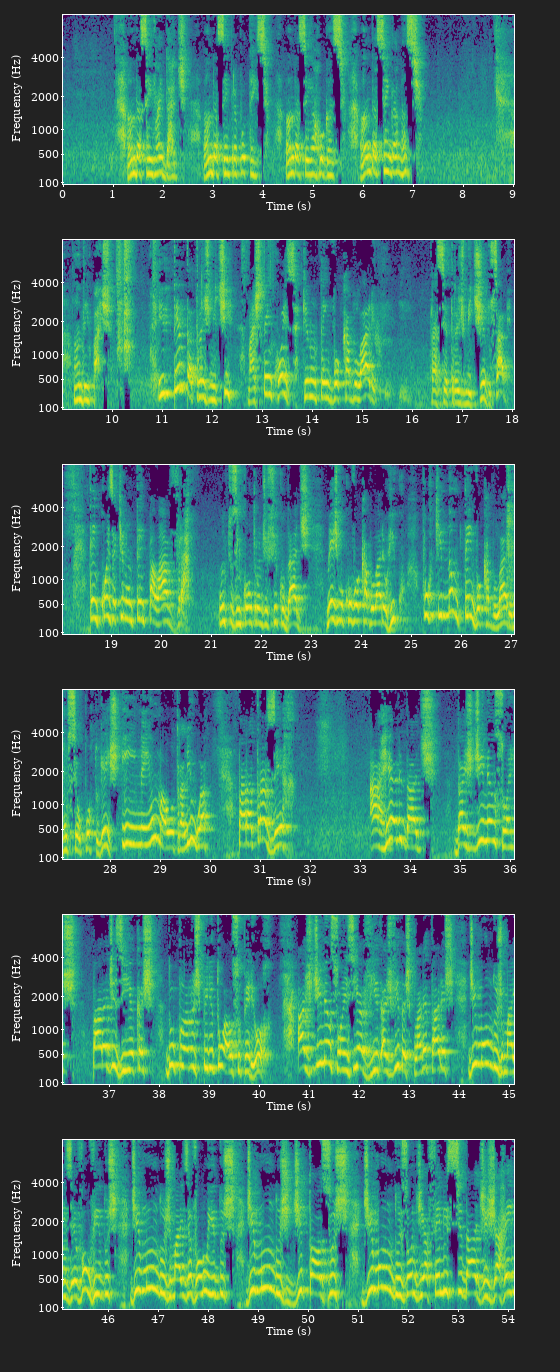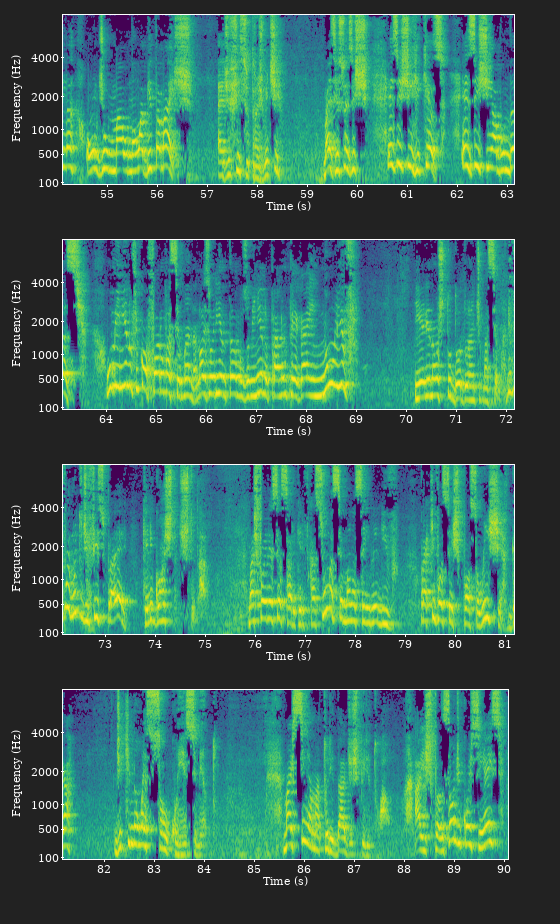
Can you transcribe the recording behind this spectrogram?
anda sem vaidade, anda sem prepotência, anda sem arrogância, anda sem ganância. Anda em paz. E tenta transmitir, mas tem coisa que não tem vocabulário para ser transmitido, sabe? Tem coisa que não tem palavra. Muitos encontram dificuldade, mesmo com vocabulário rico, porque não tem vocabulário no seu português e em nenhuma outra língua para trazer a realidade das dimensões paradisíacas do plano espiritual superior as dimensões e vida, as vidas planetárias de mundos mais evolvidos, de mundos mais evoluídos, de mundos ditosos, de mundos onde a felicidade já reina, onde o mal não habita mais. É difícil transmitir, mas isso existe. Existe em riqueza, existe em abundância. O menino ficou fora uma semana. Nós orientamos o menino para não pegar em um livro e ele não estudou durante uma semana. E foi muito difícil para ele, porque ele gosta de estudar. Mas foi necessário que ele ficasse uma semana sem ler livro, para que vocês possam enxergar de que não é só o conhecimento, mas sim a maturidade espiritual, a expansão de consciência,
